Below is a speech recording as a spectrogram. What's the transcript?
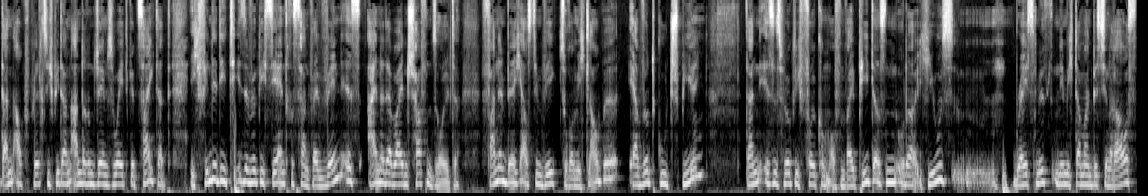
dann auch plötzlich wieder einen anderen James Wade gezeigt hat. Ich finde die These wirklich sehr interessant, weil wenn es einer der beiden schaffen sollte, Vandenberg aus dem Weg zu räumen. Ich glaube, er wird gut spielen. Dann ist es wirklich vollkommen offen, weil Peterson oder Hughes, äh, Ray Smith nehme ich da mal ein bisschen raus,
